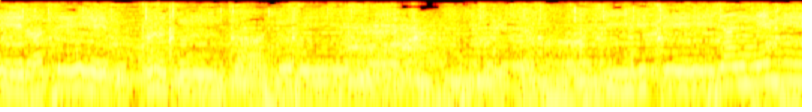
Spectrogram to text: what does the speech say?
ඒ රතේ දුප්පතුන් කානුරේ කොයිදමා ජීවිතේ යන්නේ මේ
